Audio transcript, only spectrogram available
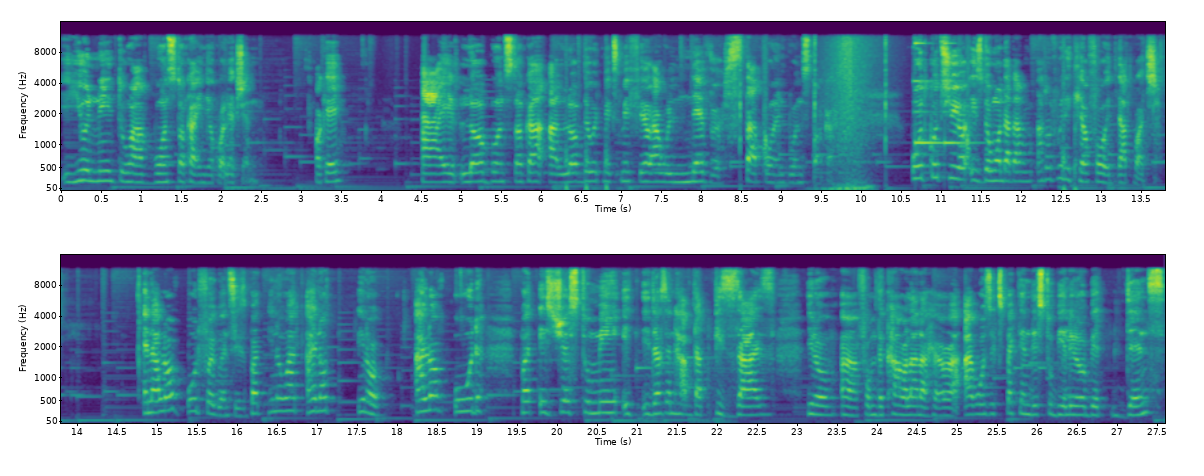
you need to have Bronze Tonka in your collection okay? I love Bronze Tonka I love the way it makes me feel. I will never stop going Bronze Tonka Oud Couture is the one that I'm, I don't really care for it that much. And I love oud fragrances but you know what? I not you know I love oud but it's just to me it, it doesn't have that pizzazz you know uh, from the Carolina Herrera I was expecting this to be a little bit dense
